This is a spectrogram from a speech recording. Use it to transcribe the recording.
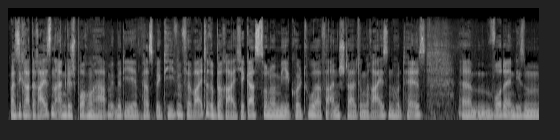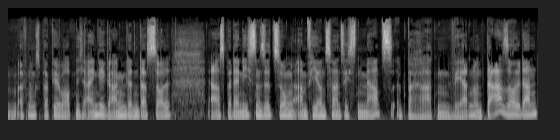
Weil Sie gerade Reisen angesprochen haben, über die Perspektiven für weitere Bereiche, Gastronomie, Kultur, Veranstaltungen, Reisen, Hotels, ähm, wurde in diesem Öffnungspapier überhaupt nicht eingegangen, denn das soll erst bei der nächsten Sitzung am 24. März beraten werden. Und da soll dann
